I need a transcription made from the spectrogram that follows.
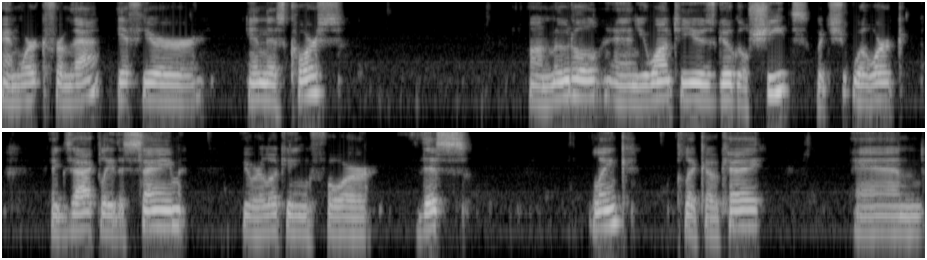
and work from that. If you're in this course, on Moodle and you want to use Google Sheets, which will work exactly the same, you are looking for this link, click OK, and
